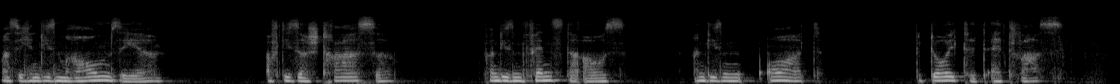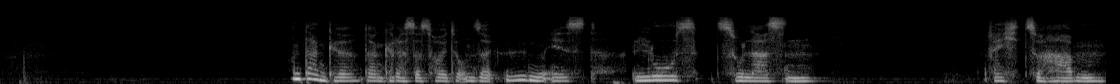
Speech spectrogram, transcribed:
was ich in diesem Raum sehe, auf dieser Straße, von diesem Fenster aus, an diesem Ort, bedeutet etwas. Und danke, danke, dass das heute unser Üben ist, loszulassen, Recht zu haben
